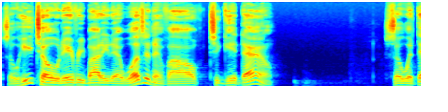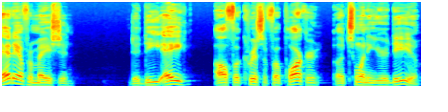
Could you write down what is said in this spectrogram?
So he told everybody that wasn't involved to get down. So with that information, the DA offered Christopher Parker a 20-year deal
